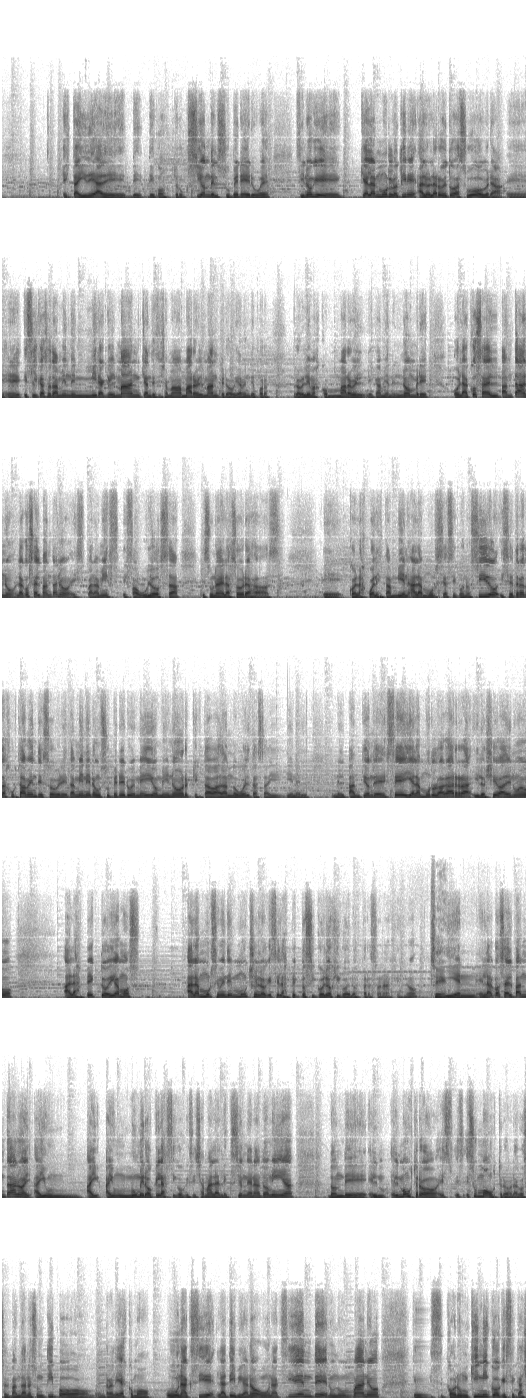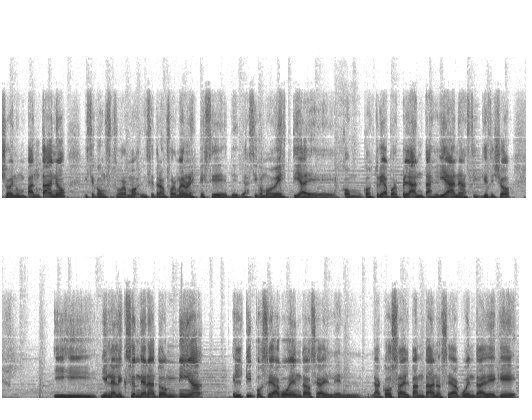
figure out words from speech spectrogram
esta idea de, construcción del superhéroe, sino que, Alan Moore lo tiene a lo largo de toda su obra. Eh, eh, es el caso también de Miracle Man, que antes se llamaba Marvel Man, pero obviamente por problemas con Marvel le cambian el nombre. O La Cosa del Pantano. La Cosa del Pantano es, para mí es, es fabulosa, es una de las obras eh, con las cuales también Alan Moore se hace conocido y se trata justamente sobre, también era un superhéroe medio menor que estaba dando vueltas ahí en el, en el panteón de DC y Alan Moore lo agarra y lo lleva de nuevo al aspecto, digamos, Alan Moore se mete mucho en lo que es el aspecto psicológico de los personajes, ¿no? Sí. Y en, en La Cosa del Pantano hay, hay un, hay, hay un número clásico que se llama La Lección de Anatomía, donde el, el monstruo es, es- es un monstruo, La Cosa del Pantano. Es un tipo, en realidad es como un accidente, la típica, ¿no? Hubo un accidente, era un humano que, es- con un químico que se cayó en un pantano y se, conformó, y se transformó en una especie de, de- de así como bestia de- con- construida por plantas, lianas y qué sé yo. Y, en la lección de anatomía, el tipo se da cuenta, o sea, la cosa del pantano se da cuenta de que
